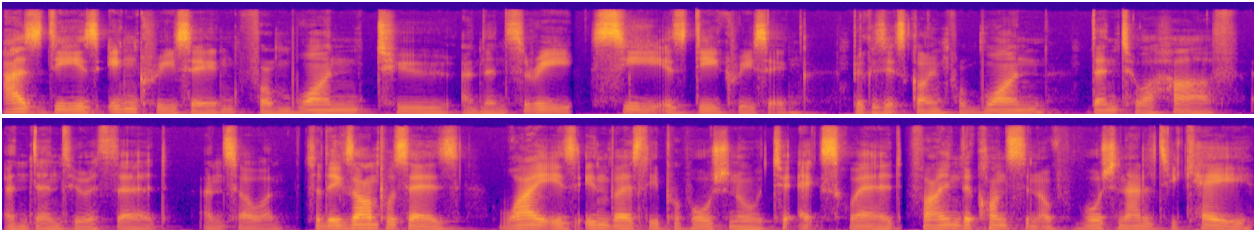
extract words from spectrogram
as d is increasing from 1, 2, and then 3, c is decreasing because it's going from 1, then to a half, and then to a third, and so on. So the example says, y is inversely proportional to x squared. Find the constant of proportionality k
